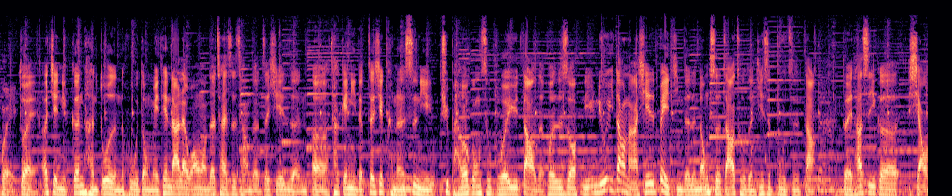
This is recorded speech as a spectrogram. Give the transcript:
馈。对，而且你跟很多人的互动，每天来来往往在菜市场的这些人，呃，他给你的这些可能是你去百货公司不会遇到的，或者是说你留意到哪些背景的人，龙蛇杂处的人其实不知道。对，它是一个小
